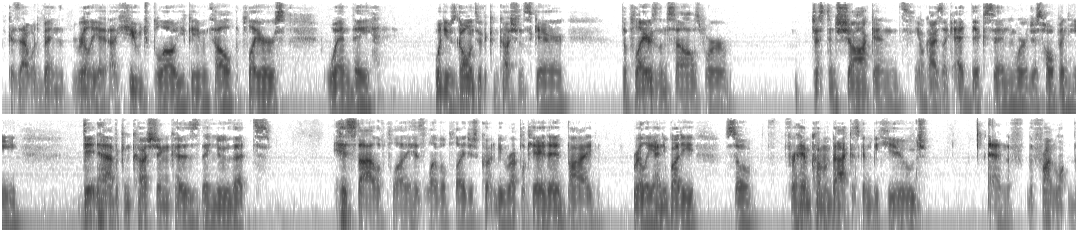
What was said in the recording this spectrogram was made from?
because that would have been really a, a, huge blow. You can even tell the players when they when he was going through the concussion scare, the players themselves were just in shock, and you know guys like Ed Dickson were just hoping he didn't have a concussion because they knew that his style of play, his level of play, just couldn't be replicated by really anybody. So for him coming back is going to be huge. And the, the front,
